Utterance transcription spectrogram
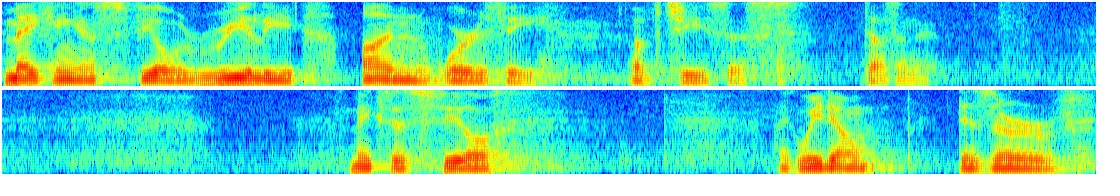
making us feel really unworthy of Jesus, doesn't it? Makes us feel like we don't deserve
